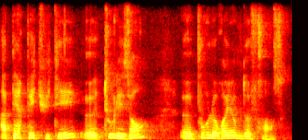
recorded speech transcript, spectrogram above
à perpétuité euh, tous les ans euh, pour le Royaume de France.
